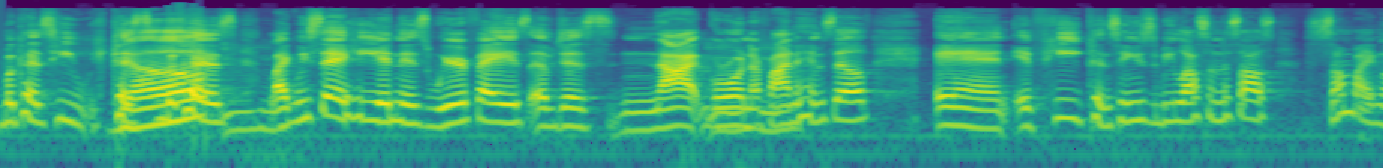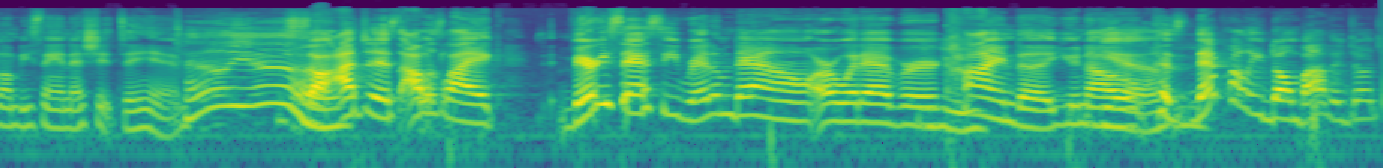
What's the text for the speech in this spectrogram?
because he cause, Yup. because mm-hmm. like we said he in this weird phase of just not growing or mm-hmm. finding himself and if he continues to be lost in the sauce somebody gonna be saying that shit to him Hell yeah. so I just I was like very sassy, read him down or whatever, kinda, you know, Yeah. because that probably don't bother JoJo.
